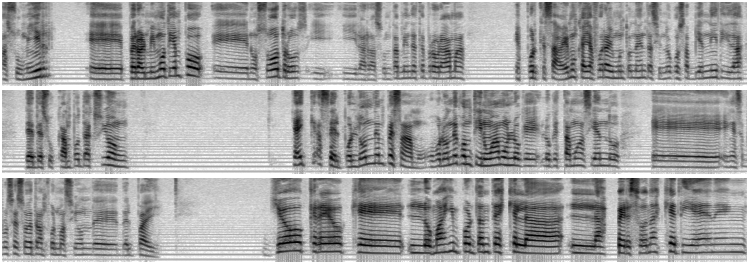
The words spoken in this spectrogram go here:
asumir, pero al mismo tiempo nosotros, y, y la razón también de este programa, es porque sabemos que allá afuera hay un montón de gente haciendo cosas bien nítidas desde sus campos de acción. ¿Qué hay que hacer? ¿Por dónde empezamos? ¿O por dónde continuamos lo que, lo que estamos haciendo eh, en ese proceso de transformación del país? Yo creo que lo más importante es que las personas que tienen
